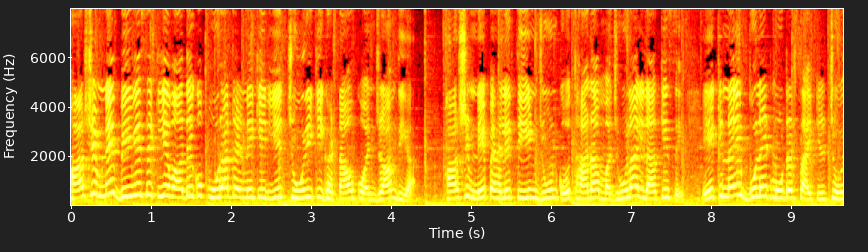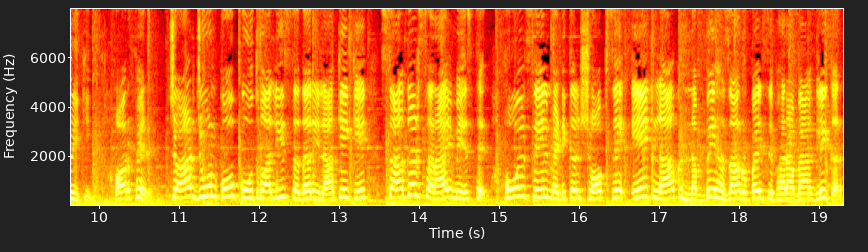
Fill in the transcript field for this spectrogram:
हाशिम ने बीवी से किए वादे को पूरा करने के लिए चोरी की घटनाओं को अंजाम दिया। हाशिम ने पहले तीन जून को थाना मझूला इलाके से एक नई बुलेट मोटरसाइकिल चोरी की और फिर 4 जून को कोतवाली सदर इलाके के सागर सराय में स्थित होलसेल मेडिकल शॉप से एक लाख नब्बे हज़ार रूपए ऐसी भरा बैग लेकर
